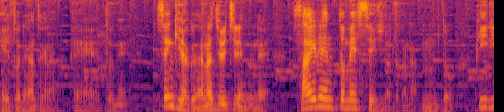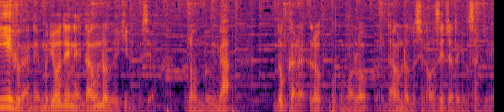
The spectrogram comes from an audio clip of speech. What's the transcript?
えっとねなんてかなえっとね1971年のねサイレントメッセージだったかなうんと PDF がね無料でねダウンロードできるんですよ論文が。どっから僕もダウンロードしたか忘れちゃったけど、さっきね、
